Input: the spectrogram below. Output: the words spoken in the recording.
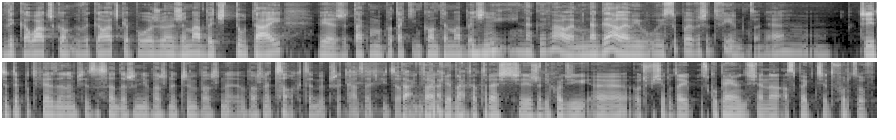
wykałaczką, wykałaczkę położyłem, że ma być tutaj, wiesz, że tak po takim kątem ma być Mhm. i, i nagrywałem, i nagrałem i, i super wyszedł film, co nie? Czyli tutaj potwierdza nam się zasada, że nieważne czym, ważne, ważne co chcemy przekazać widzowi. Tak, nie? Tak, jednak ta treść, jeżeli chodzi, e, oczywiście tutaj skupiając się na aspekcie twórców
